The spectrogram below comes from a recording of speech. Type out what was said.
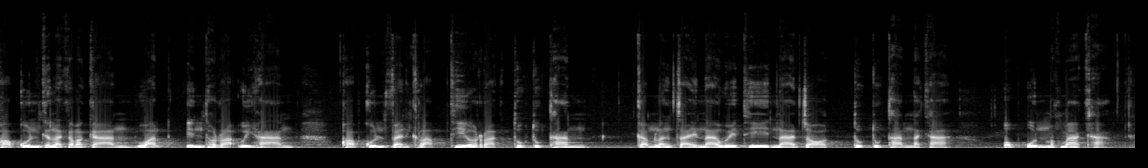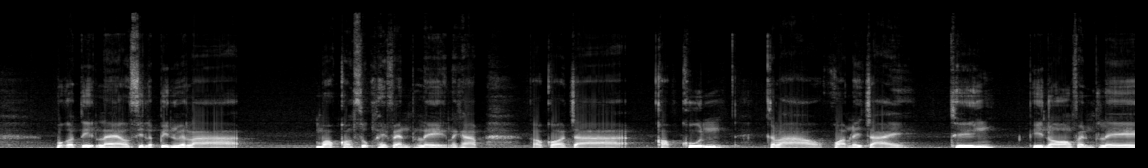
ขอบคุณคณะกรรมการวัดอินทรวิหาร ขอบคุณแฟนคลับที่รักทุกๆทท่าน กำลังใจหน้าเวทีหน้าจอทุกๆทท่านนะคะ อบอุ่นมากๆค่ะ ปกติแล้วศิลปินเวลามอบความสุขให้แฟนเพลงนะครับ เขาก็จะขอบคุณกล่าวความในใจ ถึงพี่น้องแฟนเพลง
